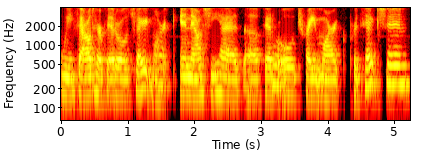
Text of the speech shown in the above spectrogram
we filed her federal trademark, and now she has a federal trademark protection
